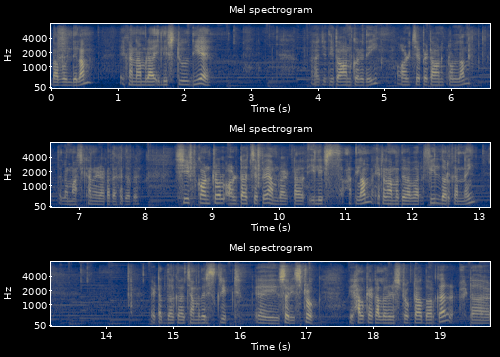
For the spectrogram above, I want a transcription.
বাবল দিলাম। এখানে আমরা ইলিপস টুল দিয়ে যদি এটা অন করে দিই অল চেপে এটা অন করলাম। তাহলে মাঝখানের এটা দেখা যাবে। শিফট কন্ট্রোল অল্টার চেপে আমরা একটা ইলিপস আঁকলাম। এটার আমাদের আবার ফিল দরকার নাই। এটার দরকার হচ্ছে আমাদের স্ক্রিপ্ট সরি স্ট্রোক ওই হালকা কালারের স্ট্রোকটা দরকার। এটার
